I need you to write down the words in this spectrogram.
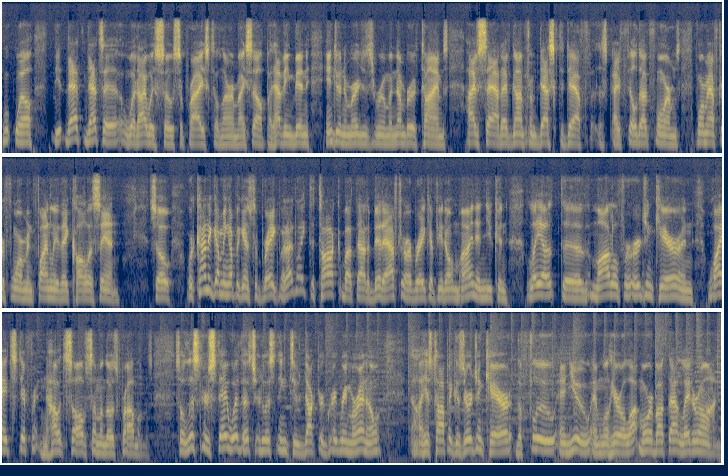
Well, that that's a, what I was so surprised to learn myself. But having been into an emergency room a number of times, I've sat, I've gone from desk to desk, I filled out forms, form after form, and finally they call us in. So we're kind of coming up against a break, but I'd like to talk about that a bit after our break, if you don't mind, and you can lay out the, the model for urgent care and why it's different and how it solves some of those problems. So listeners, stay with us. You're listening to Dr. Gregory Moreno uh, his topic is urgent care, the flu, and you, and we'll hear a lot more about that later on.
